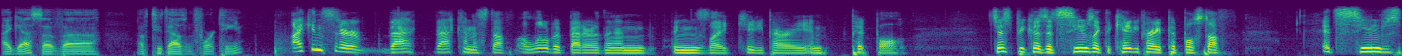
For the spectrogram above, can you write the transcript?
I guess, of uh, of 2014. I consider that that kind of stuff a little bit better than things like Katy Perry and Pitbull, just because it seems like the Katy Perry Pitbull stuff. It seems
